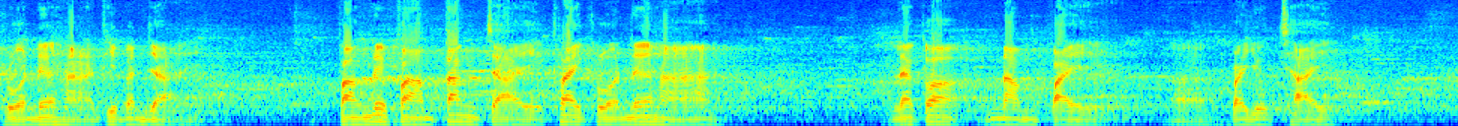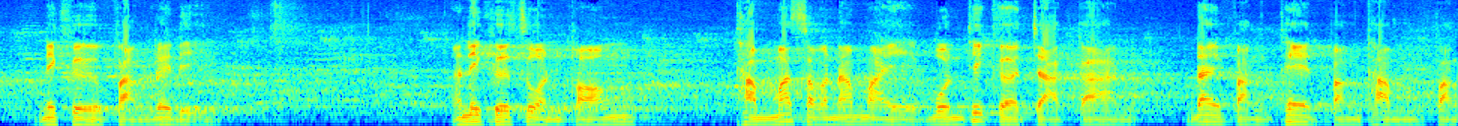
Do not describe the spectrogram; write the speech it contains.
ครวญเนื้อหาที่บรรยาย ฟังด้วยความตั้งใจ ใคร่ครวญเนื้อหา แล้วก็นำไปประยุกต์ใช้ นี่คือฟังด้วยดี อันนี้คือส่วนของธรรมสวนาใหม่บุญที่เกิดจากการได้ฟังเทศฟังธรรม ฟัง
